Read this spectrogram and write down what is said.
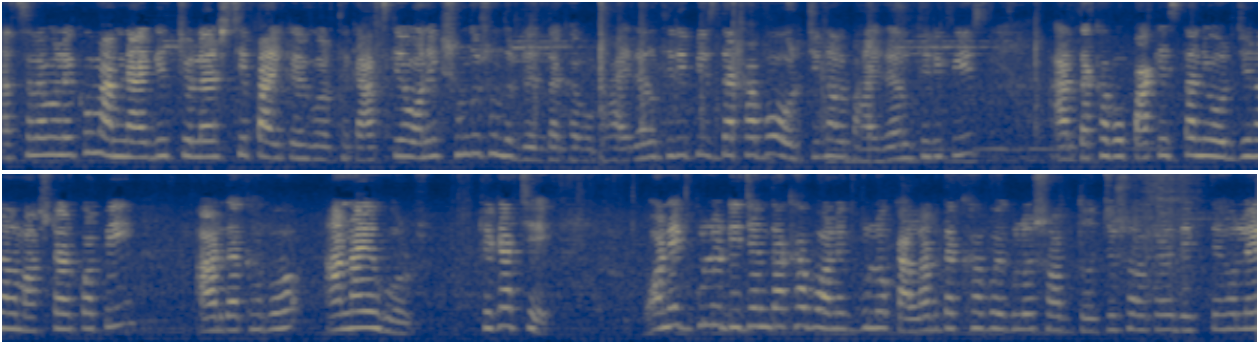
আসসালামু আলাইকুম, আমি নার্গিস চলে আসছি পাইকারি ঘর থেকে। আজকে অনেক সুন্দর সুন্দর ড্রেস দেখাবো। ভাইরাল থ্রি পিস দেখাবো অরিজিনাল ভাইরাল থ্রি পিস আর দেখাবো পাকিস্তানি অরিজিনাল মাস্টার কপি আর দেখাবো আনায়হুর ঠিক আছে? অনেকগুলো ডিজাইন দেখাবো, অনেকগুলো কালার দেখাবো, এগুলো সব ধৈর্য সহকারে দেখতে হলে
